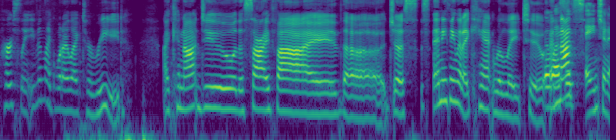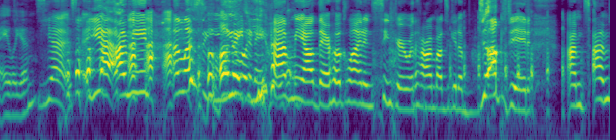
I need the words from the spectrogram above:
personally, even like what I like to read, I cannot do the sci-fi, the just anything that I can't relate to. Unless and that's it's ancient aliens. Yes. Yeah, I mean, unless you, you have me out there hook, line, and sinker with how I'm about to get abducted, I'm I'm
